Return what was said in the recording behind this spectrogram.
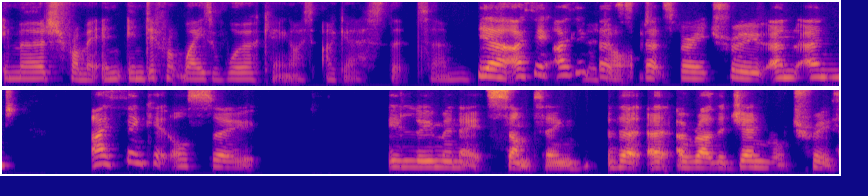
emerged from it in, in different ways of working. I, I guess that. Um, yeah, I think I think that's adopt. that's very true, and and I think it also illuminates something that a, a rather general truth,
